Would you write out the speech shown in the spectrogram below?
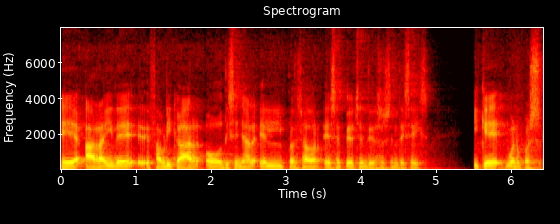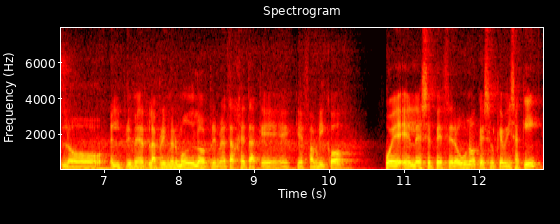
eh, a raíz de eh, fabricar o diseñar el procesador ESP8266 y que bueno, pues el primer, la primer módulo, la primera tarjeta que, que fabricó fue el SP01, que es el que veis aquí,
